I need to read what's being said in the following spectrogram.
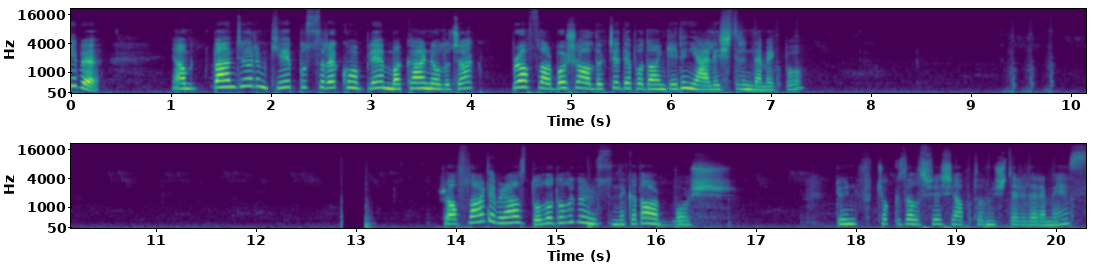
Gibi. Yani ben diyorum ki bu sıra komple makarna olacak. Raflar boşaldıkça depodan gelin yerleştirin demek bu. Raflar da biraz dolu dolu görünsün. Ne kadar boş. Dün çok güzel alışveriş yaptı müşterilerimiz.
